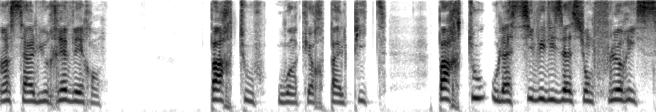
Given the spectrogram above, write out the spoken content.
un salut révérend. Partout où un cœur palpite, partout où la civilisation fleurisse,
